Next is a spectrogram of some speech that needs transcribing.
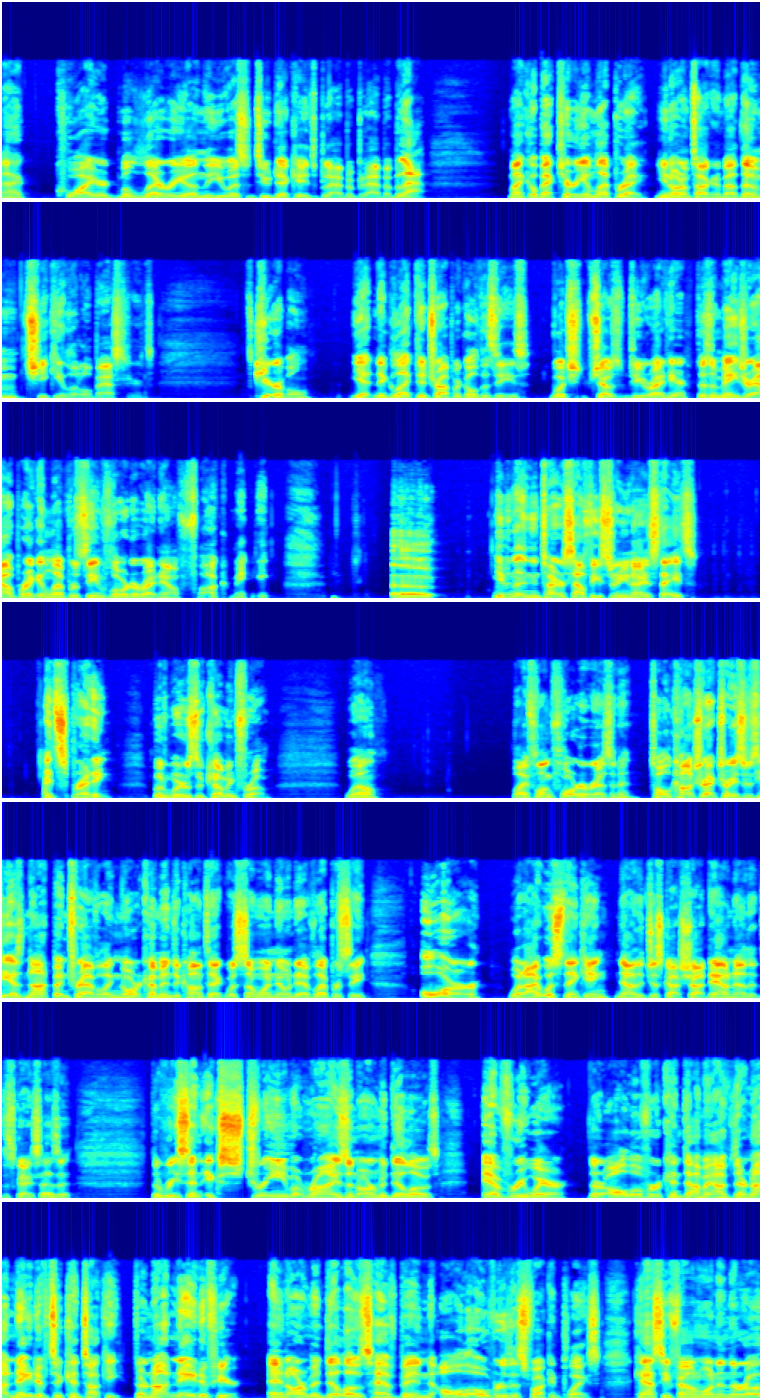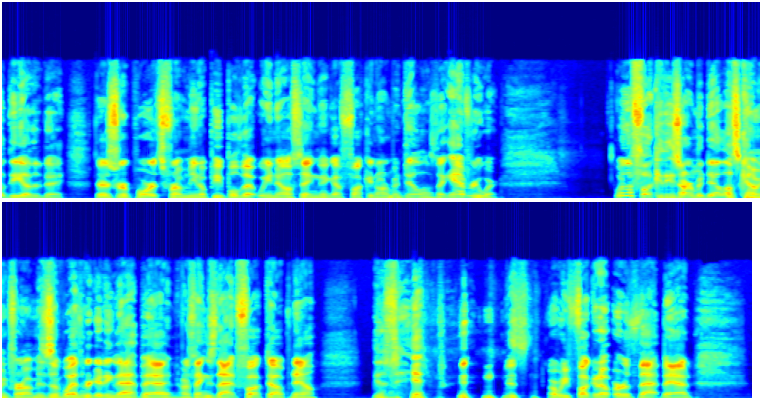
acquired malaria in the U.S. in two decades, blah, blah, blah, blah, blah. Mycobacterium leprae. You know what I'm talking about. Them cheeky little bastards. It's curable, yet neglected tropical disease, which shows to you right here. There's a major outbreak in leprosy in Florida right now. Fuck me. Uh, even in the entire southeastern United States. It's spreading. But where's it coming from? Well, lifelong Florida resident told contract tracers he has not been traveling nor come into contact with someone known to have leprosy, or what I was thinking, now that just got shot down, now that this guy says it, the recent extreme rise in armadillos everywhere. They're all over. Ken- I mean, uh, they're not native to Kentucky. They're not native here. And armadillos have been all over this fucking place. Cassie found one in the road the other day. There's reports from, you know, people that we know saying they got fucking armadillos like everywhere. Where the fuck are these armadillos coming from? Is the weather getting that bad? Are things that fucked up now? are we fucking up Earth that bad?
